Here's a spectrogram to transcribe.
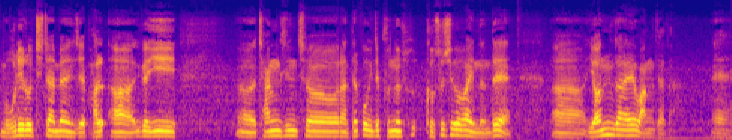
뭐 우리로 치자면 이제 발, 아, 그러니까 이 어, 장신철한테 꼭 이제 붙는 수, 그 수식어가 있는데, 어, 연가의 왕자다. 예.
